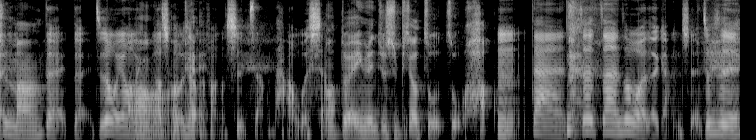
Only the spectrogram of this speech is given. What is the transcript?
是吗？对对，只是我用了一个哦抽象的方式讲它，我想。哦，对，因为就是比较做作。好，嗯，但 这真的是我的感觉，就是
